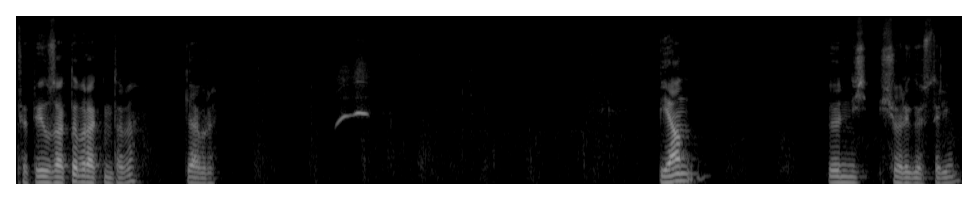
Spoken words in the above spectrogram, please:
Köpeği uzakta bıraktım tabi. Gel buraya. Bir an böyle şöyle göstereyim.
